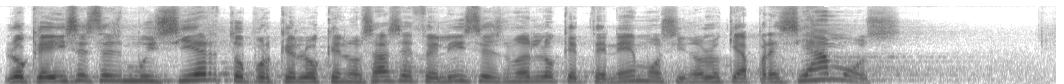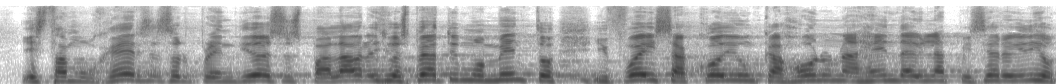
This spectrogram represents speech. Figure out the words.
Lo que dices es muy cierto porque lo que nos hace felices no es lo que tenemos, sino lo que apreciamos. Y esta mujer se sorprendió de sus palabras, dijo, espérate un momento, y fue y sacó de un cajón una agenda y un lapicero y dijo,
